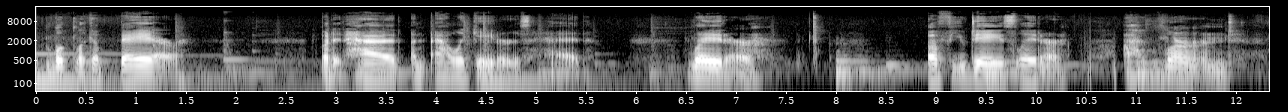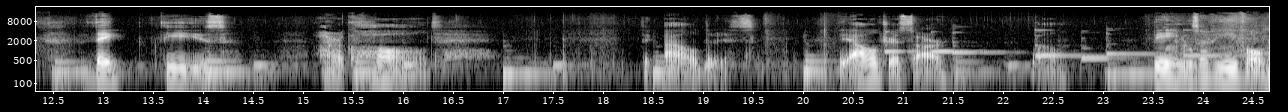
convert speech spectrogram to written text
It looked like a bear, but it had an alligator's head. Later, a few days later, I learned they these are called the Aldris. The Aldris are, well, beings of evil.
